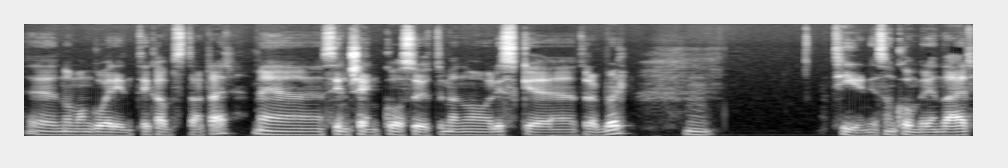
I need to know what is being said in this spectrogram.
når man går inn til kampstart her, med Sinchenko også ute med noe lysketrøbbel. Mm. Tierney som kommer inn der,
